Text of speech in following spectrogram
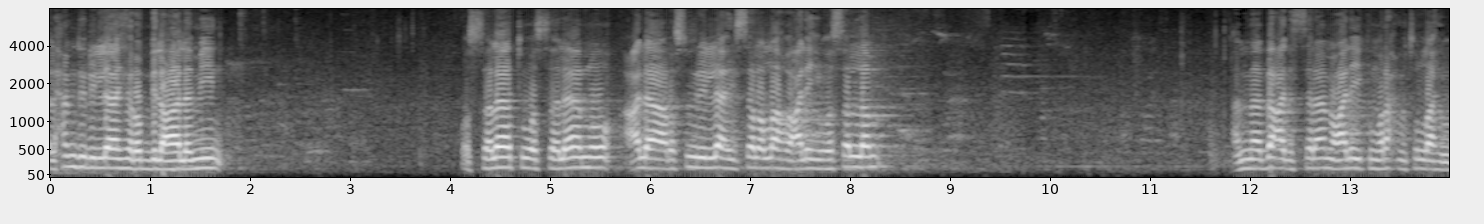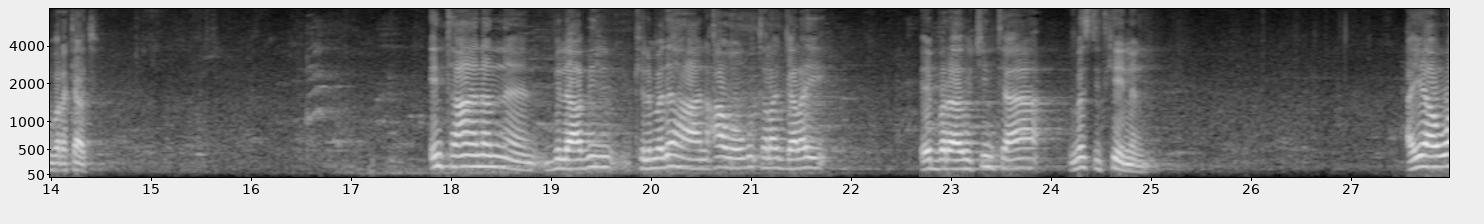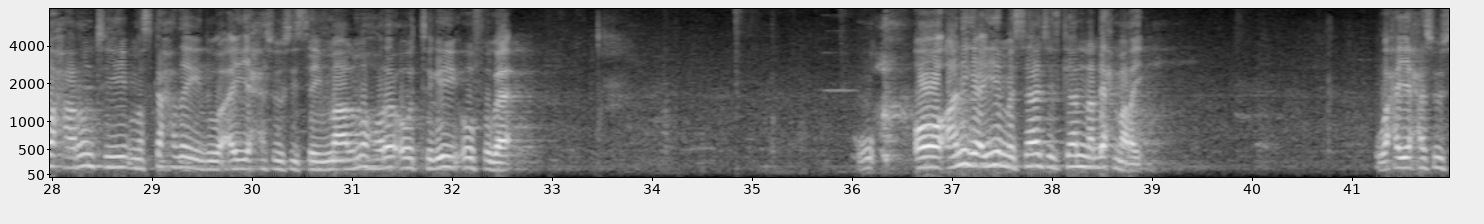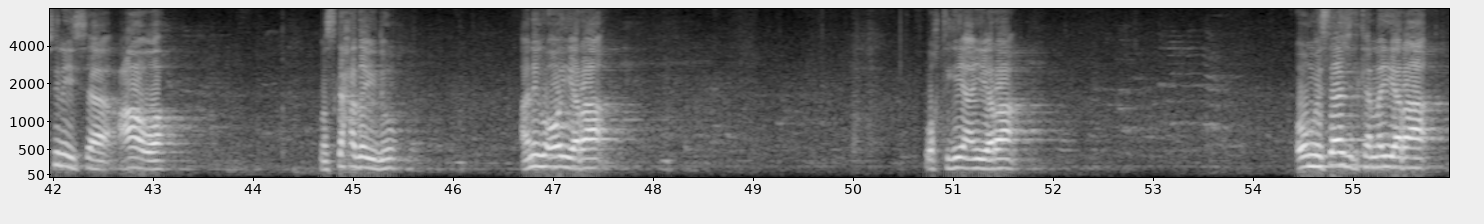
alxamdu لilaahi rab اlcaalamiin wالsalaaةu waالsalaamu عlى rasuuli اllahi slى اllahu عalayhi waslm ama bacd aلsalaamu عalaykum waraxmat اllahi wbarakaatu intaanan bilaabin kelmadaha aan caawa ugu tala galay ee baraarujinta masjidkeennan ayaa waxaa runtii maskaxdaydu ay xasuusisay maalmo hore oo tegey oo fogaa oo aniga iyo masaajidkanna dhex maray. Waxay xasuusinaysaa caawa maskaxdaydu aniga oo yaraa. Waktigii aan yaraa. Oo masaajidkana yaraa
